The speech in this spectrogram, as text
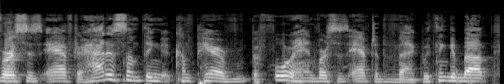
versus after? How does something compare beforehand versus after the fact? We think about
